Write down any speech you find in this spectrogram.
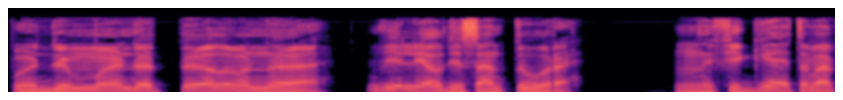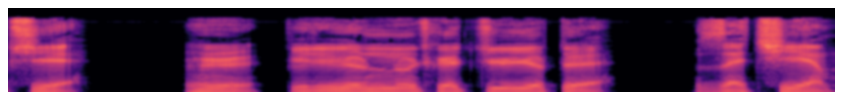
«Подымай до Таловна!» — велел десантура. «Нафига это вообще?» «Э, перевернуть хочу, ёпта!» «Зачем?»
